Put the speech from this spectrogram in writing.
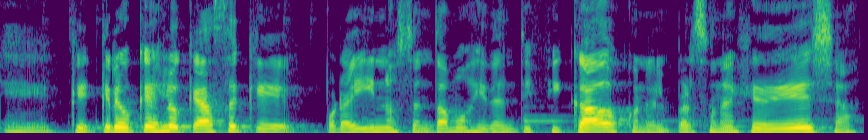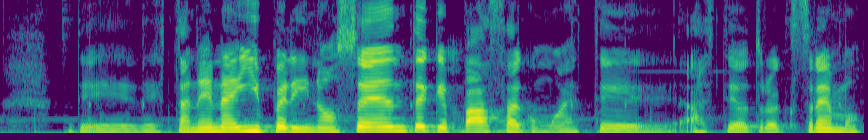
eh, que creo que es lo que hace que por ahí nos sentamos identificados con el personaje de ella, de, de esta nena hiper inocente que pasa como a este, a este otro extremo.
